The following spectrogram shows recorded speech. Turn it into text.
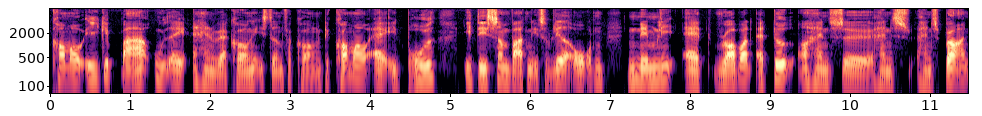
kommer jo ikke bare ud af, at han vil være konge i stedet for konge. Det kommer jo af et brud i det, som var den etablerede orden, nemlig at Robert er død, og hans, øh, hans, hans børn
